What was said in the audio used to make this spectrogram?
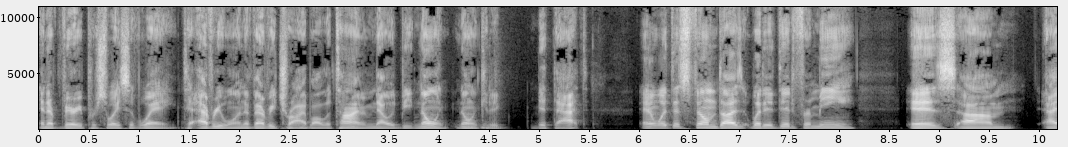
in a very persuasive way to everyone of every tribe all the time. I mean, that would be no one. No one could admit that. And what this film does, what it did for me, is um, I,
